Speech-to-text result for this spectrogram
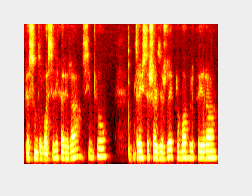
pe Sfântul Vasile, care era simplu în 362, probabil că era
